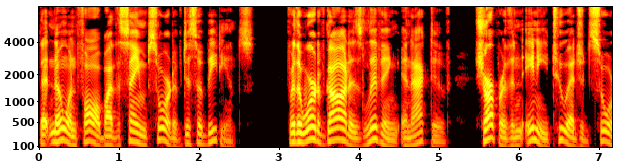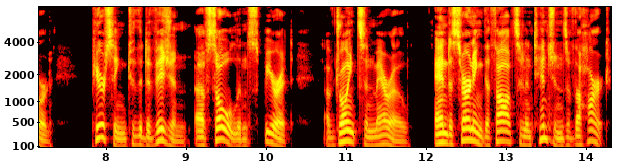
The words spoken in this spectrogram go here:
that no one fall by the same sort of disobedience. For the word of God is living and active, sharper than any two edged sword, piercing to the division of soul and spirit, of joints and marrow and discerning the thoughts and intentions of the heart.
